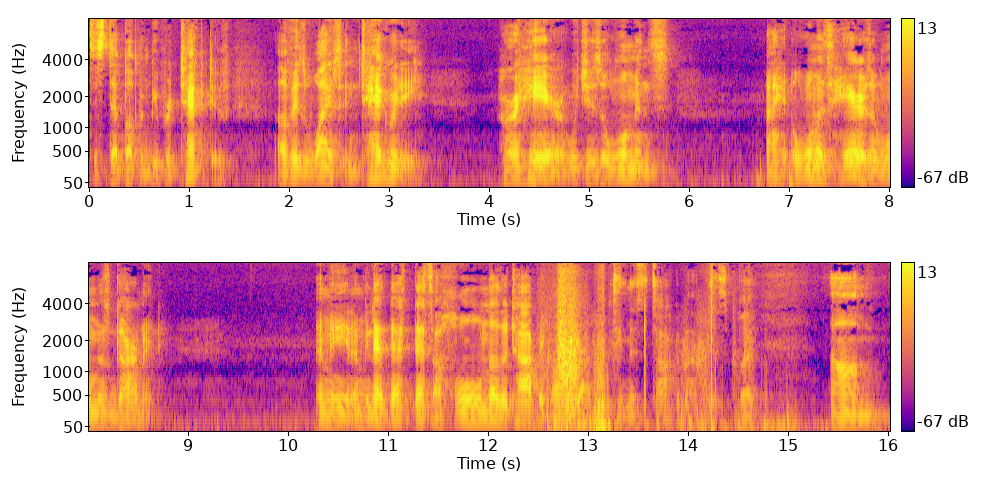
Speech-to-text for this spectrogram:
to step up and be protective of his wife's integrity, her hair, which is a woman's a, a woman's hair is a woman's garment. I mean, I mean that that that's a whole nother topic. I only got 15 minutes to talk about this, but um,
